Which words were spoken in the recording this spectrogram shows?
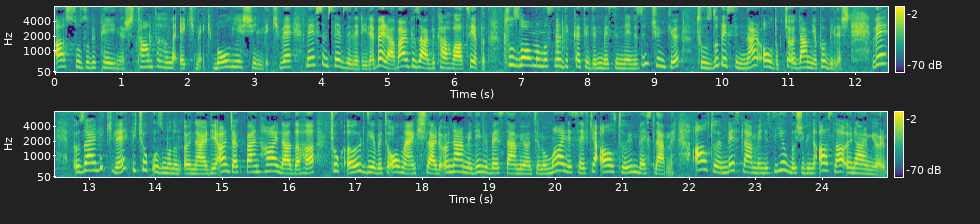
az tuzlu bir peynir, tam tahıllı ekmek, bol yeşillik ve mevsim sebzeleriyle beraber güzel bir kahvaltı yapın. Tuzlu olmamasına dikkat edin besinlerinizin çünkü tuzlu besinler oldukça ödem yapabilir. Ve özellikle birçok uzmanın önerdiği ancak ben hala daha çok ağır diyabeti olmayan kişilerde önermediğim bir beslenme yöntemi maalesef ki alt öğün beslenme. Alt öğün beslenmenizi yılbaşı günü asla önermiyorum.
